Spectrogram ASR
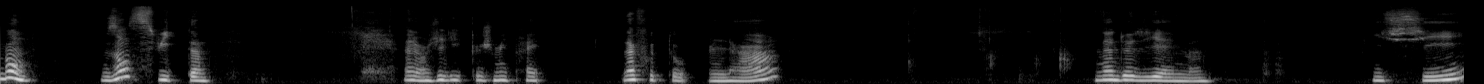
Bon, ensuite, alors j'ai dit que je mettrais la photo là, la deuxième ici,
